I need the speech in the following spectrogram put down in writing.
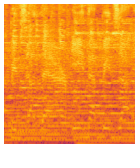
pizza there, eat a pizza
